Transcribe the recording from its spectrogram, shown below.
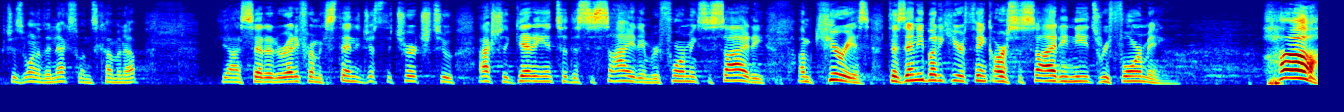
which is one of the next ones coming up. Yeah, I said it already from extending just the church to actually getting into the society and reforming society. I'm curious, does anybody here think our society needs reforming? Huh,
